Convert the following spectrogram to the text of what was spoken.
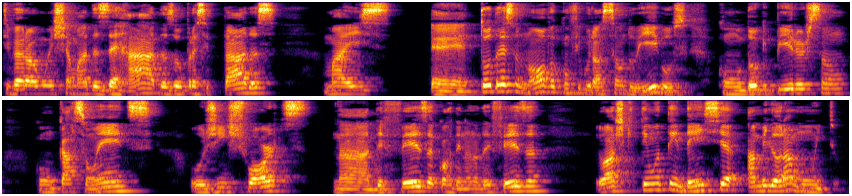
tiveram algumas chamadas erradas ou precipitadas, mas é, toda essa nova configuração do Eagles, com o Doug Peterson, com o Carson Wentz, o Jim Schwartz na defesa, coordenando a defesa, eu acho que tem uma tendência a melhorar muito.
